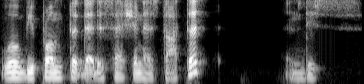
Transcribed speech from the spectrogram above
will be prompted that the session has started. And this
